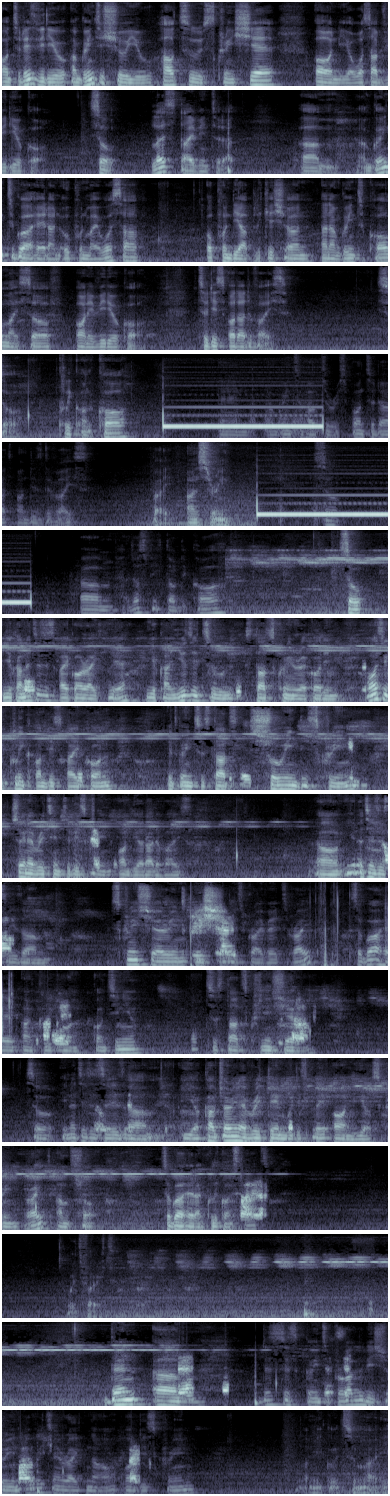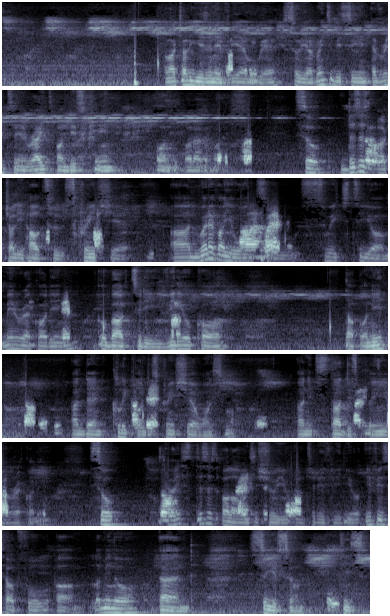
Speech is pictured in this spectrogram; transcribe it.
on today's video i'm going to show you how to screen share on your whatsapp video call. So let's dive into that. Um, i'm going to go ahead and open my whatsapp open the application and i'm going to call myself on a video call to this other device. So click on call. And i'm going to have to respond to that on this device by answering um, I just picked up the call. So you can notice this icon right here. You can use it to start screen recording. Once you click on this icon, it's going to start showing the screen, showing everything to the screen on the other device. Um, you notice it says um, screen sharing is private, right? So go ahead and click on continue to start screen sharing. So you notice it says um, you're capturing everything we display on your screen, right? I'm sure. So go ahead and click on start. Wait for it. Then um, this is going to probably be showing everything right now on the screen. Let me go to my I'm actually using a VMware, so you're going to be seeing everything right on the screen on the other device. So this is actually how to screen share. And whenever you want to switch to your main recording, go back to the video call, tap on it, and then click on the screen share once more. And it start displaying your recording. So guys, this is all I want to show you on today's video. If it's helpful, um, let me know and See you soon. Peace.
